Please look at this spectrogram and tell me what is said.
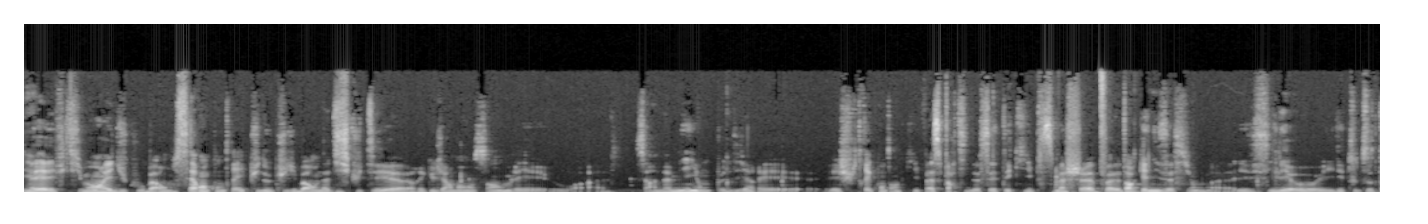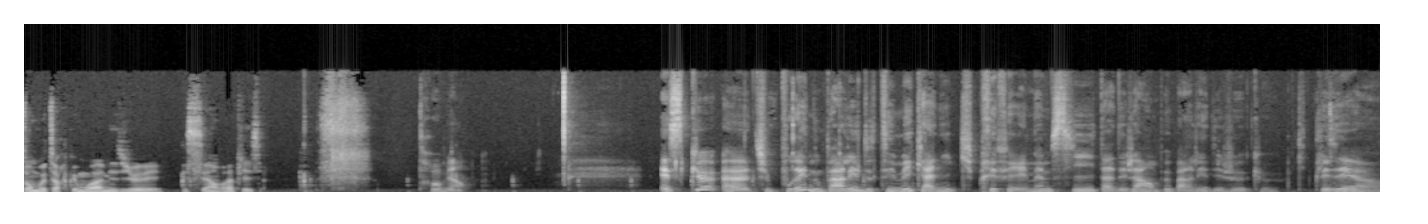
Mais effectivement, et du coup, bah, on s'est rencontrés, et puis depuis, bah, on a discuté euh, régulièrement ensemble, et c'est un ami, on peut dire, et, et je suis très content qu'il fasse partie de cette équipe Smash Up euh, d'organisation. Euh, il, il est, il est tout autant moteur que moi à mes yeux, et, et c'est un vrai plaisir. Trop bien. Est-ce que euh, tu pourrais nous parler de tes mécaniques préférées, même si tu as déjà un peu parlé des jeux que, plaisaient, euh,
